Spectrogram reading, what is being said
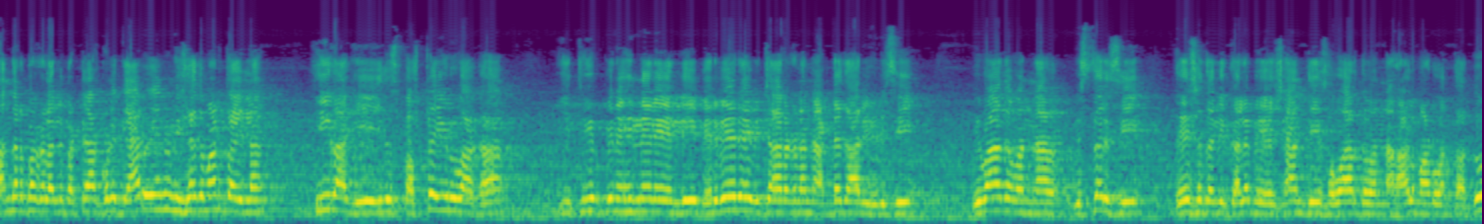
ಸಂದರ್ಭಗಳಲ್ಲಿ ಬಟ್ಟೆ ಹಾಕ್ಕೊಳ್ಳಿಕ್ಕೆ ಯಾರೂ ಏನು ನಿಷೇಧ ಮಾಡ್ತಾ ಇಲ್ಲ. ಹೀಗಾಗಿ ಇದು ಸ್ಪಷ್ಟ ಇರುವಾಗ ಈ ತೀರ್ಪಿನ ಹಿನ್ನೆಲೆಯಲ್ಲಿ ಬೇರೆ ಬೇರೆ ವಿಚಾರಗಳನ್ನು ಅಡ್ಡದಾರಿ ಹಿಡಿಸಿ ವಿವಾದವನ್ನು ವಿಸ್ತರಿಸಿ ದೇಶದಲ್ಲಿ ಗಲಭೆ ಶಾಂತಿ ಸೌಹಾರ್ದವನ್ನು ಹಾಳು ಮಾಡುವಂಥದ್ದು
